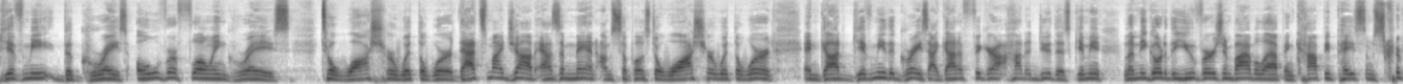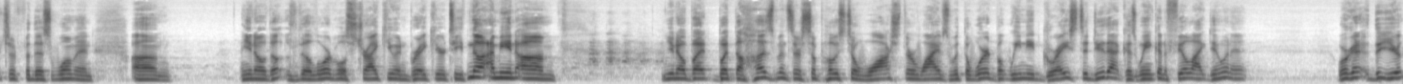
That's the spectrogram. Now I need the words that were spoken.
Give me the grace, overflowing grace to wash her with the word. That's my job. As a man, I'm supposed to wash her with the word. And God, give me the grace. I got to figure out how to do this. Give me, let me go to the YouVersion Bible app and copy paste some scripture for this woman. Um, you know, the, the Lord will strike you and break your teeth. No, I mean, um, you know but but the husbands are supposed to wash their wives with the word but we need grace to do that because we ain't gonna feel like doing it We're gonna, you're,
